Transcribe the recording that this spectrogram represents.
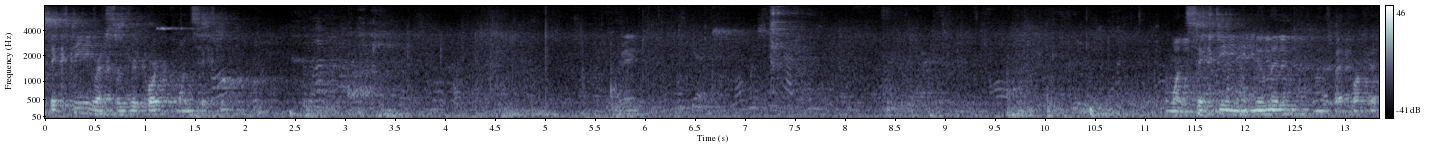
160, Wrestling Report 160. One sixty, Nate Newman wins by forfeit.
